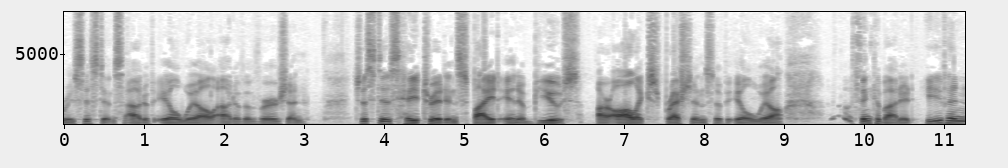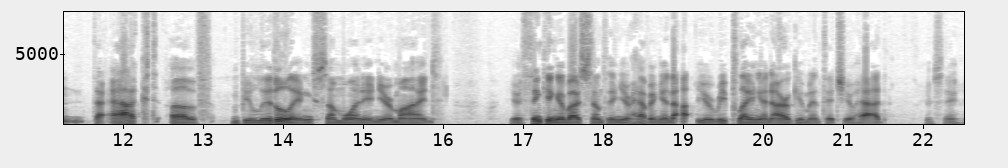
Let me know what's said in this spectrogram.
resistance, out of ill will, out of aversion. just as hatred and spite and abuse are all expressions of ill will. Think about it. Even the act of belittling someone in your mind, you're thinking about something, you're having an, you're replaying an argument that you had. You see,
